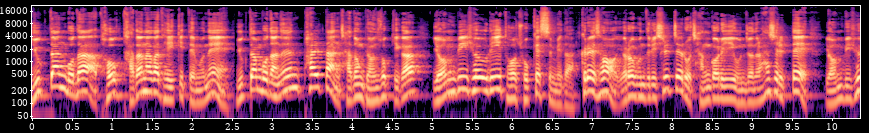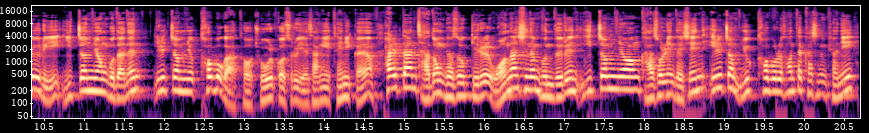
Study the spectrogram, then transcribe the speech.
6단보다 더욱 다단화가 되어 있기 때문에 6단보다는 8단 자동 변속기가 연비 효율이 더 좋겠습니다. 그래서 여러분들이 실제로 장거리 운전을 하실 때 연비 효율이 2.0보다는 1.6 터보가 더 좋을 것으로 예상이 되니까요. 8단 자동 변속기를 원하시는 분들은 2.0 가솔린 대신 1.6 터보를 선택하시는 편이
